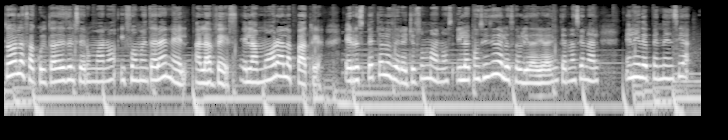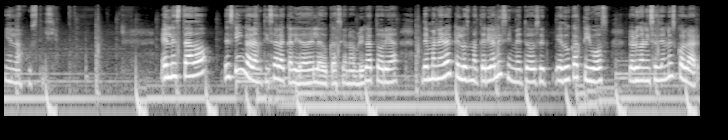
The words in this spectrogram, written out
todas las facultades del ser humano y fomentará en él, a la vez, el amor a la patria, el respeto a los derechos humanos y la conciencia de la solidaridad internacional en la independencia y en la justicia. El Estado es quien garantiza la calidad de la educación obligatoria, de manera que los materiales y métodos educativos, la organización escolar,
